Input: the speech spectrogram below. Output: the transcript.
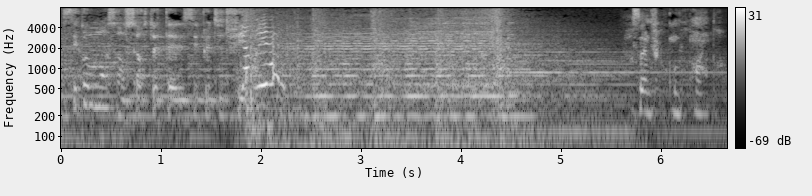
c'est comment s'en sortent-elles, ces petites filles. Personne ne peut comprendre.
